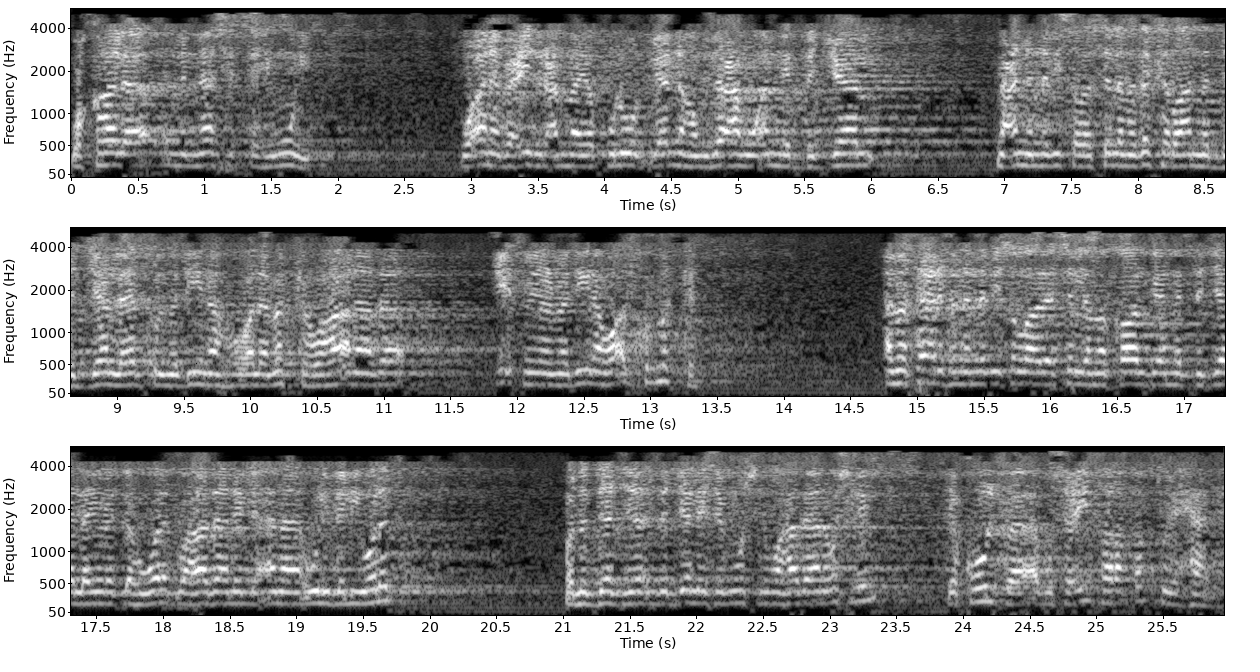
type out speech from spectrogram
وقال أن الناس يتهموني وأنا بعيد عما يقولون لأنهم زعموا أن الدجال مع أن النبي صلى الله عليه وسلم ذكر أن الدجال لا يدخل مدينة ولا مكة وها أنا ذا جئت من المدينة وأدخل مكة. أما تعرف أن النبي صلى الله عليه وسلم قال بأن الدجال لا يولد له ولد وهذا أنا أنا ولد لي ولد؟ وأن الدجال ليس بمسلم وهذا أنا أسلم يقول فأبو سعيد فرقبت لحاله.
